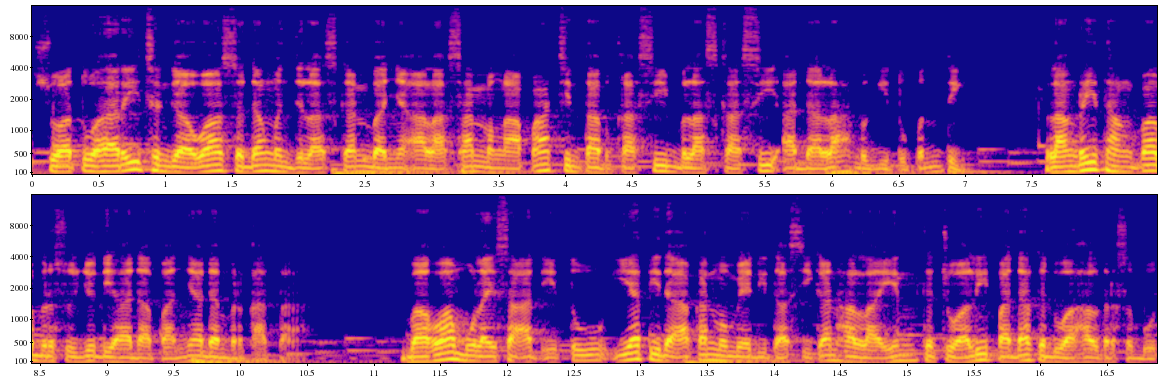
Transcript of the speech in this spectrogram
Suatu hari Cenggawa sedang menjelaskan banyak alasan mengapa cinta bekasi belas kasih adalah begitu penting. Langri tanpa bersujud di hadapannya dan berkata, bahwa mulai saat itu ia tidak akan memeditasikan hal lain kecuali pada kedua hal tersebut.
